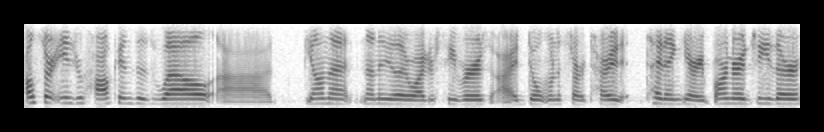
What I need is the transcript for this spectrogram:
I'll start Andrew Hawkins as well. Uh, beyond that, none of the other wide receivers. I don't want to start tight, tight end Gary Barnidge either.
